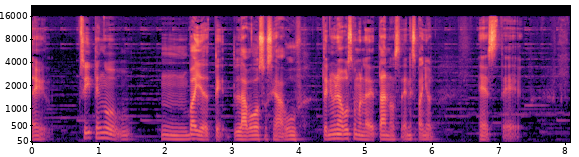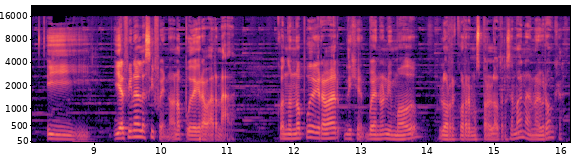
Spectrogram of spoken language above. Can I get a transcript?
Eh, sí, tengo, vaya, la voz, o sea, uff, tenía una voz como la de Thanos en español. Este, y, y al final así fue, no, no pude grabar nada. Cuando no pude grabar dije, bueno, ni modo, lo recorremos para la otra semana, no hay bronca.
